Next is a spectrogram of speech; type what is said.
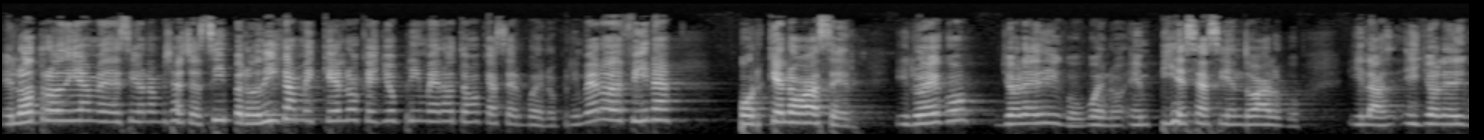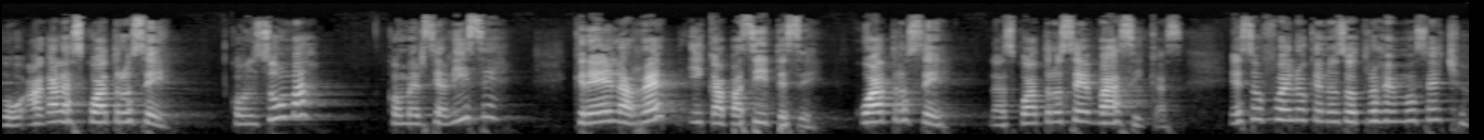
El otro día me decía una muchacha, sí, pero dígame qué es lo que yo primero tengo que hacer. Bueno, primero defina por qué lo va a hacer y luego yo le digo, bueno, empiece haciendo algo y, y yo le digo, haga las cuatro C, consuma, comercialice, cree la red y capacítese. Cuatro C las cuatro C básicas. Eso fue lo que nosotros hemos hecho.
